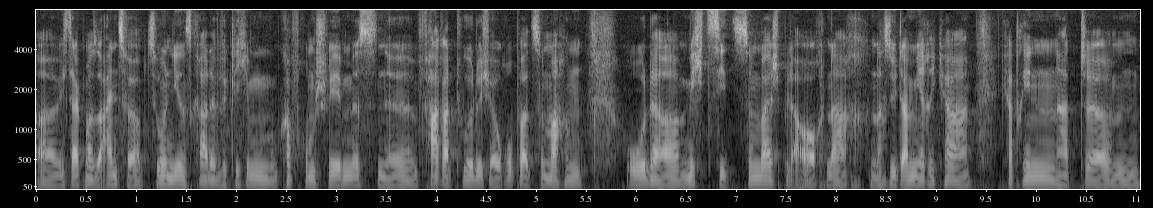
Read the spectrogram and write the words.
Äh, ich sag mal so ein, zwei Optionen, die uns gerade wirklich im Kopf rumschweben, ist eine Fahrradtour durch Europa zu machen. Oder mich zieht zum Beispiel auch nach, nach Südamerika. Katrin hat ähm,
